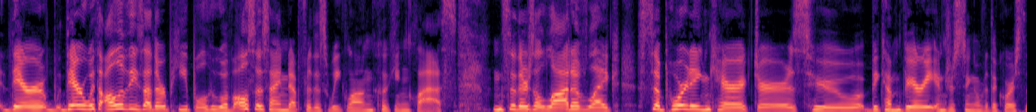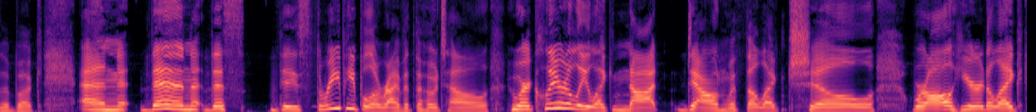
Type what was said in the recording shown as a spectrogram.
they're they're with all of these other people who have also signed up for this week long cooking class. And so there's a lot of like supporting characters who become very interesting over the course of the book. And then this these three people arrive at the hotel who are clearly like not down with the like chill. We're all here to like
